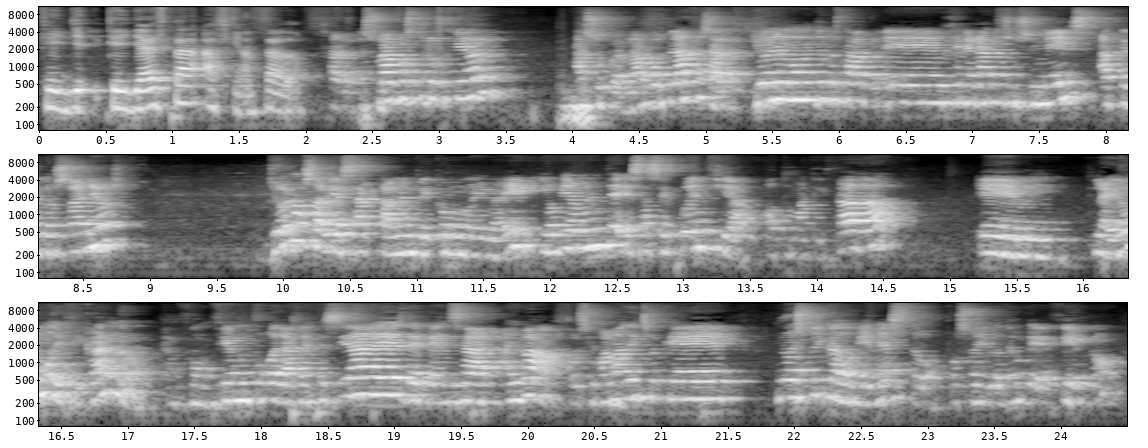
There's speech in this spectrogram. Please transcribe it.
que, que ya está afianzado. Claro, es una construcción a súper largo plazo. O sea, yo en el momento que estaba eh, generando esos emails, hace dos años, yo no sabía exactamente cómo me iba a ir y obviamente esa secuencia automatizada em, la he ido modificando en función un poco de las necesidades, de pensar, ahí va, pues igual me ha dicho que no he explicado bien esto, pues oye, lo tengo que decir, ¿no?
